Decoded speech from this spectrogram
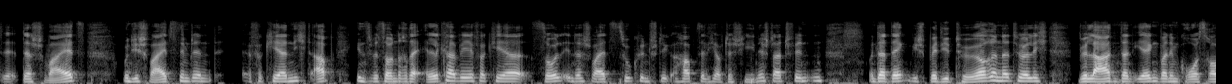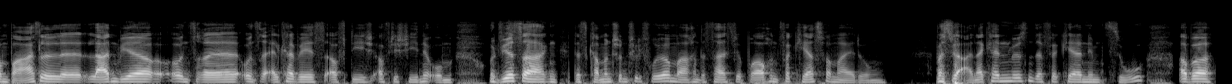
der Schweiz und die Schweiz nimmt den Verkehr nicht ab. Insbesondere der Lkw-Verkehr soll in der Schweiz zukünftig hauptsächlich auf der Schiene stattfinden. Und da denken die Spediteure natürlich, wir laden dann irgendwann im Großraum Basel, äh, laden wir unsere, unsere Lkws auf die, auf die Schiene um. Und wir sagen, das kann man schon viel früher machen. Das heißt, wir brauchen Verkehrsvermeidung. Was wir anerkennen müssen, der Verkehr nimmt zu, aber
